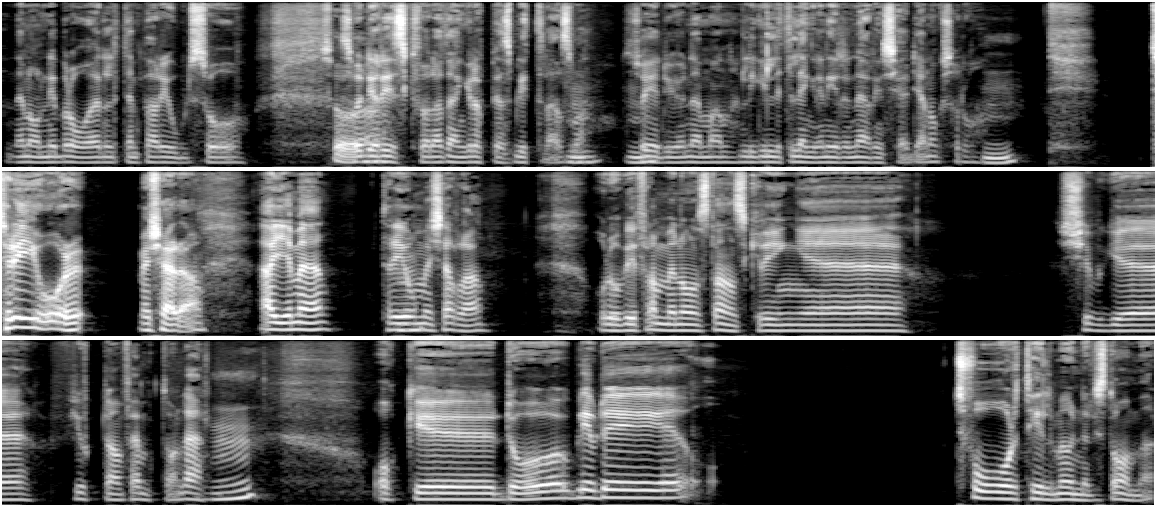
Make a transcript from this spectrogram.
när någon är bra en liten period så, Så, så, är det risk för att den gruppen splittras. Mm, Så mm. är det ju när man ligger lite längre ner i näringskedjan också då. Mm. Tre år med Kärra. Jajamän, tre år Mm. med kärra. Och då är vi framme någonstans kring eh, 2014-15 där. Mm. Och eh, då blev det två år till med Underlis damer.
